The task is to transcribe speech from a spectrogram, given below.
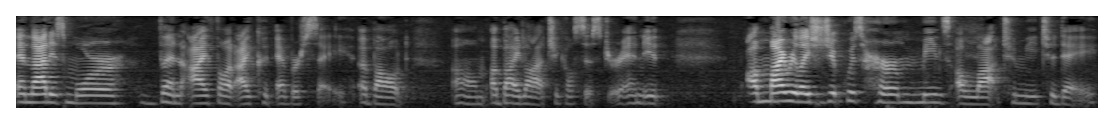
and that is more than I thought I could ever say about um, a biological sister. And it, uh, my relationship with her means a lot to me today.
